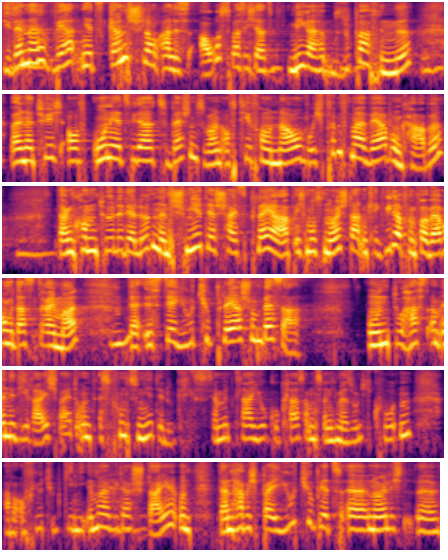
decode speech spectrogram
Die Sender werten jetzt ganz schlau alles aus, was ich ja mega super finde, mhm. weil natürlich auch, ohne jetzt wieder zu bashen zu wollen, auf TV Now, wo ich fünfmal Werbung habe, mhm. dann kommt Höhle der Löwen, dann schmiert der scheiß Player ab, ich muss neu starten, krieg wieder fünfmal Werbung das dreimal. Mhm. Da ist der YouTube-Player schon besser. Und du hast am Ende die Reichweite und es funktioniert ja. Du kriegst es ja mit, klar, Joko Klaas haben zwar nicht mehr so die Quoten, aber auf YouTube gehen die immer wieder steil. Und dann habe ich bei YouTube jetzt äh, neulich, äh,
